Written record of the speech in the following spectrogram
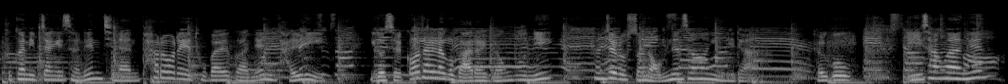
북한 입장에서는 지난 8월의 도발과는 달리 이것을 꺼달라고 말할 명분이 현재로서는 없는 상황입니다. 결국 이 상황은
